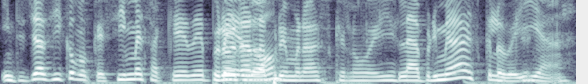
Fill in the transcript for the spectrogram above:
Y entonces ya así como que sí me saqué de Pero era la primera vez que lo veías. La primera vez que lo veía.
